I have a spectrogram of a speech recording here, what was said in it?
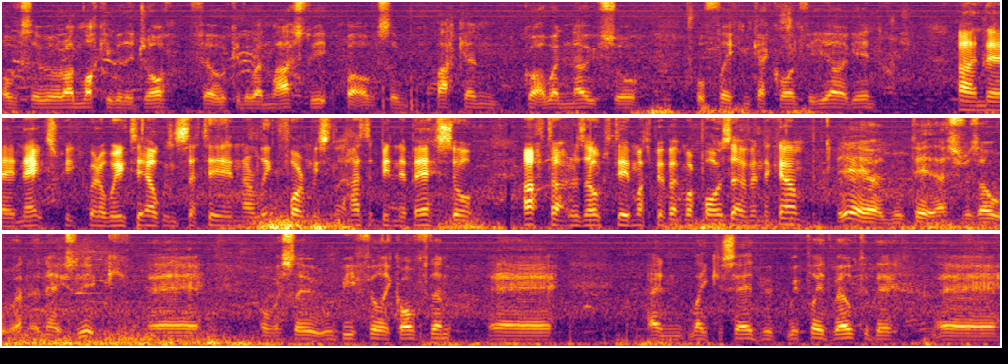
obviously, we were unlucky with the draw. Felt we could have won last week, but obviously back in, got a win now. So hopefully, I can kick on for here again. And uh, next week we're away to Elgin City, and our league form recently hasn't been the best. So after that result today, must be a bit more positive in the camp. Yeah, we'll take this result into next week. Uh, obviously, we'll be fully confident. Uh, and like you said, we, we played well today. Uh,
